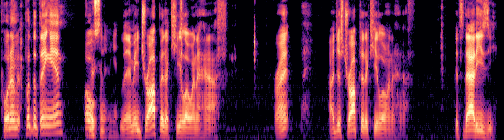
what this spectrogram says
put them, put the thing in. Oh, Loosen it again. Let me drop it a kilo and a half. Right? I just dropped it a kilo and a half. It's that easy.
